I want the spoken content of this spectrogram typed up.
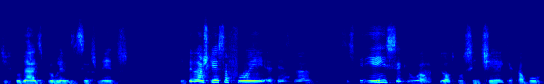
dificuldades, problemas e sentimentos. Então, eu acho que essa foi essa, essa experiência que o, que autoconsciente é, que acabou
